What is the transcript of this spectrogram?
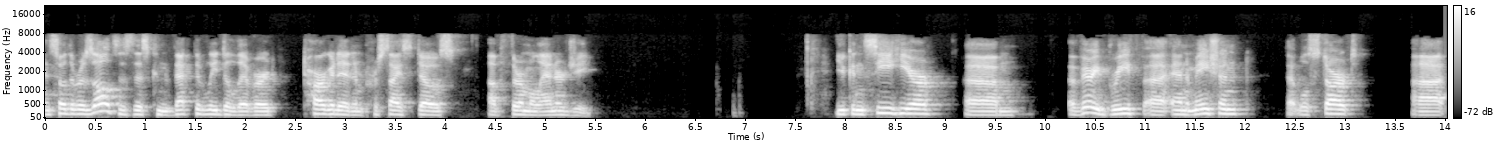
And so the result is this convectively delivered, targeted, and precise dose of thermal energy. You can see here um, a very brief uh, animation that will start uh,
